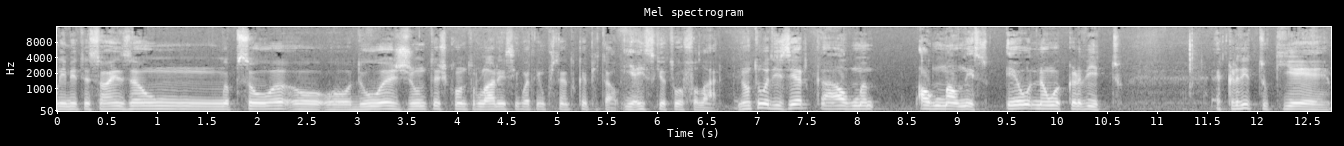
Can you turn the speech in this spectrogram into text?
limitações a uma pessoa ou, ou, duas juntas controlarem 51% do capital. E é isso que eu estou a falar. Não estou a dizer que há alguma, algum mal nisso. Eu não acredito. Acredito que é,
